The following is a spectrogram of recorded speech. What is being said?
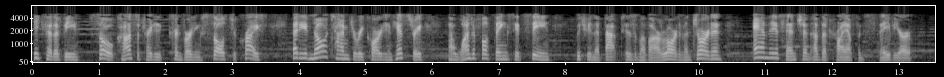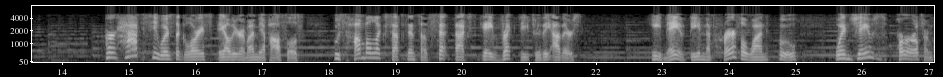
He could have been so concentrated converting souls to Christ that he had no time to record in history the wonderful things he had seen between the baptism of our Lord in the Jordan and the ascension of the triumphant Savior. Perhaps he was the glorious failure among the apostles, whose humble acceptance of setbacks gave victory to the others. He may have been the prayerful one who, when James hurled from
